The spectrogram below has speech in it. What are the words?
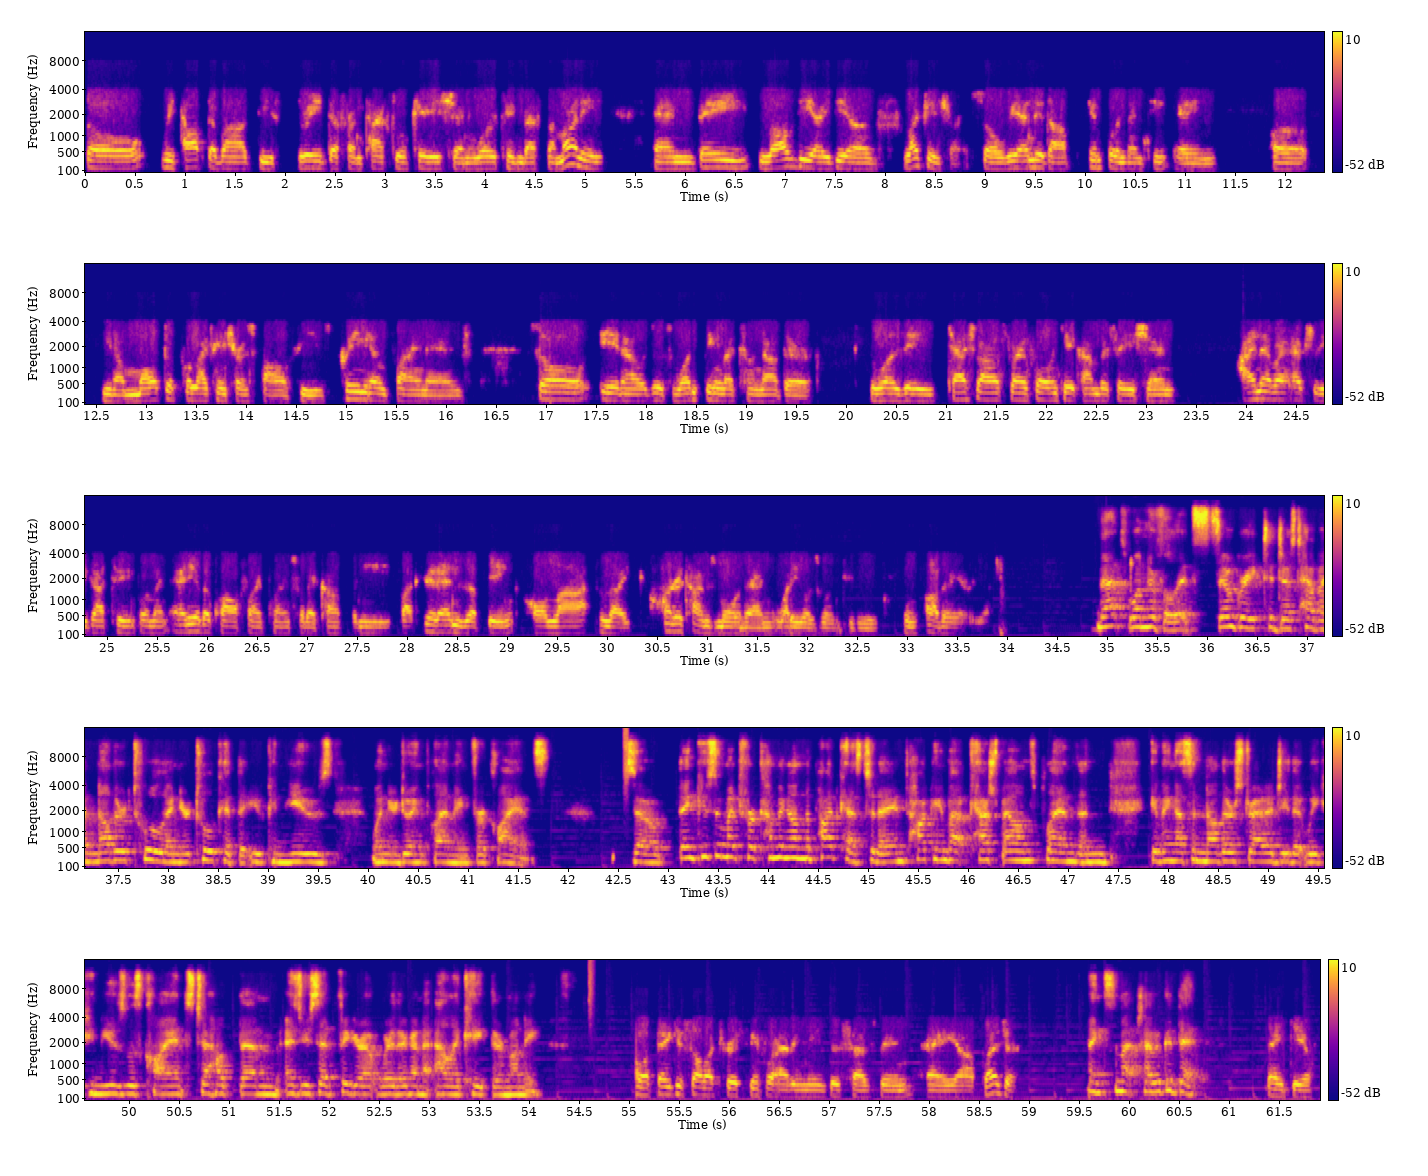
So we talked about these three different tax locations where to invest the money, and they love the idea of life insurance. So we ended up implementing a, uh, you know, multiple life insurance policies, premium finance. So you know, just one thing led to another. It was a cash balance for 401k conversation I never actually got to implement any of the qualified plans for that company, but it ended up being a lot, like 100 times more than what he was going to do in other areas. That's wonderful. It's so great to just have another tool in your toolkit that you can use when you're doing planning for clients. So, thank you so much for coming on the podcast today and talking about cash balance plans and giving us another strategy that we can use with clients to help them, as you said, figure out where they're going to allocate their money. Well, thank you so much, Christine, for having me. This has been a uh, pleasure. Thanks so much. Have a good day. Thank you.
